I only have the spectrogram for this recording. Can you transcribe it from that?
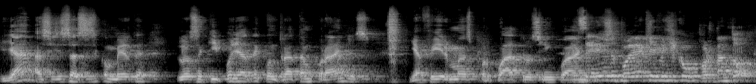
Y ya, así, así se convierte. Los equipos ya te contratan por años. Ya firmas por cuatro o cinco ¿En años. serio se puede aquí en México, por tanto?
